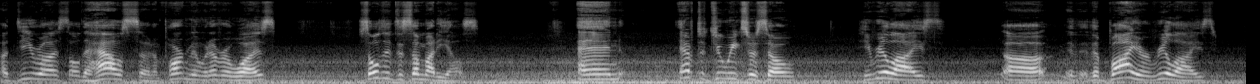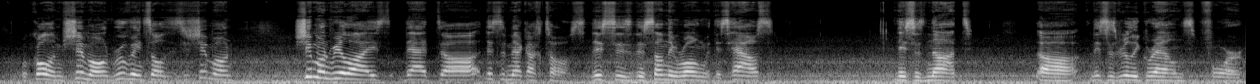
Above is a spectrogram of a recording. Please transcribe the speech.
a dira, sold a house, an apartment, whatever it was, sold it to somebody else. And after two weeks or so, he realized, uh, the buyer realized, we'll call him Shimon, Ruvain sold it to Shimon, Shimon realized that uh, this is mekach This is there's something wrong with this house. This is not. Uh, this is really grounds for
